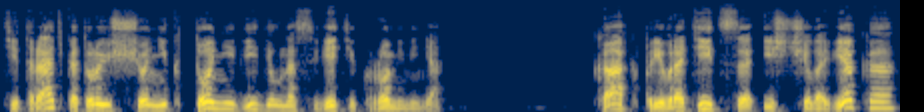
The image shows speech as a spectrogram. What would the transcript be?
тетрадь, которую еще никто не видел на свете, кроме меня. Как превратиться из человека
